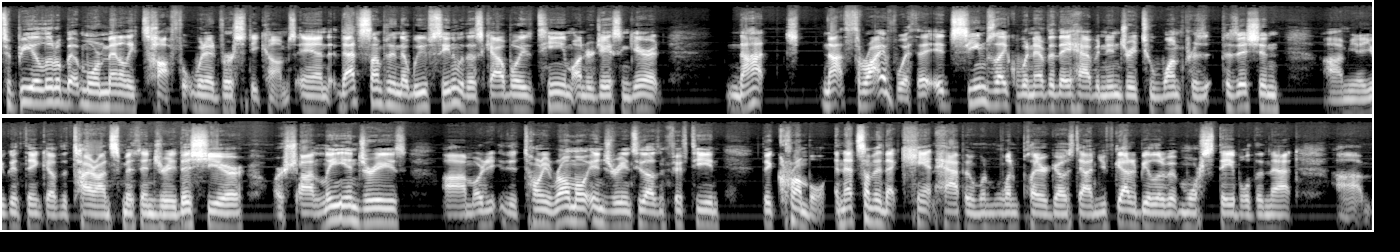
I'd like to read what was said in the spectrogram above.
to be a little bit more mentally tough when adversity comes. And that's something that we've seen with this Cowboys team under Jason Garrett not not thrive with it. It seems like whenever they have an injury to one position, um, you know, you can think of the Tyron Smith injury this year or Sean Lee injuries um, or the Tony Romo injury in 2015 they crumble. And that's something that can't happen when one player goes down. You've got to be a little bit more stable than that. Um,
